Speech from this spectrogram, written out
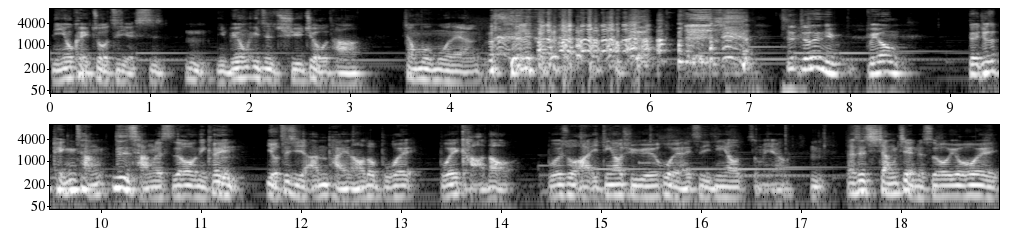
你又可以做自己的事，嗯，你不用一直屈就他，像默默那样，就就是你不用，对，就是平常日常的时候，你可以嗯。有自己的安排，然后都不会不会卡到，不会说啊一定要去约会，还是一定要怎么样，嗯，但是相见的时候又会，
